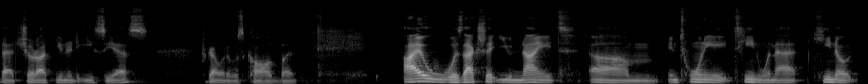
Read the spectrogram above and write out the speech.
that showed off Unity ECS. I forgot what it was called, but I was actually at Unite um, in 2018 when that keynote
